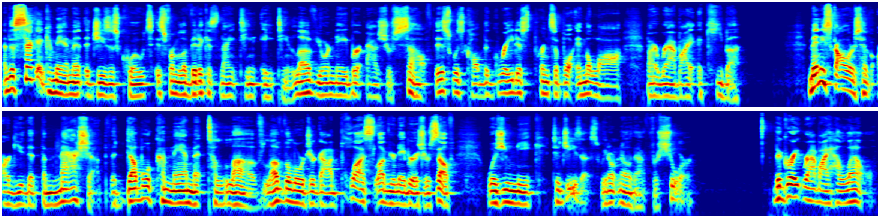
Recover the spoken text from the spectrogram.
And the second commandment that Jesus quotes is from Leviticus 19 18. Love your neighbor as yourself. This was called the greatest principle in the law by Rabbi Akiba. Many scholars have argued that the mashup, the double commandment to love, love the Lord your God plus love your neighbor as yourself, was unique to Jesus. We don't know that for sure. The great Rabbi Hillel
